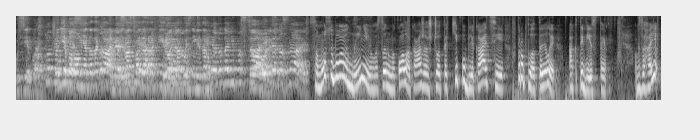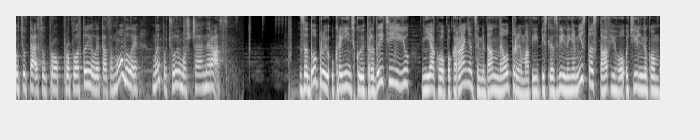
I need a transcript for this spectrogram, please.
у Сепара. что Что ты не было меня у меня тогда с- камеры, что вас ты фотографировать, меня как вы ту- с ними там... Меня туда не пускали, целовались. ты это знаешь. Само собою, нині його син Микола каже, що такі публікації проплатили активісти. Взагалі, оцю тезу про проплатили та замовили ми почуємо ще не раз. За доброю українською традицією ніякого покарання Цемідан не отримав і після звільнення міста став його очільником.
